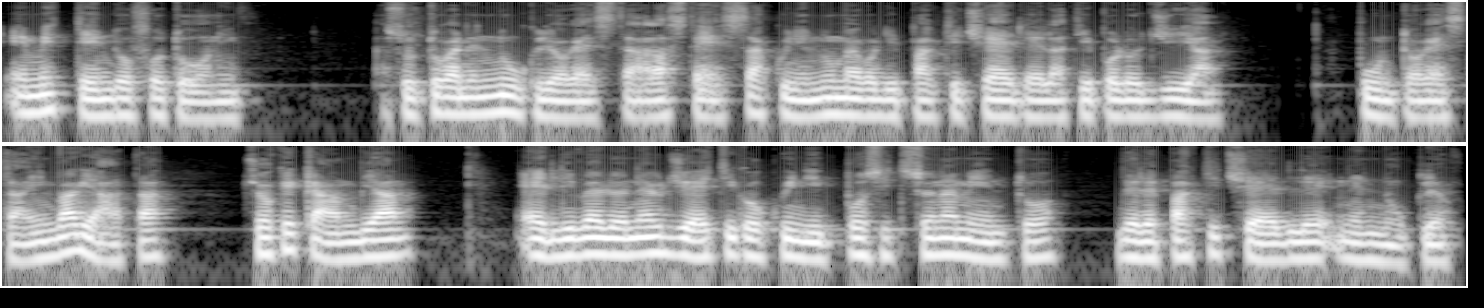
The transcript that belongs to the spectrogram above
emettendo fotoni. La struttura del nucleo resta la stessa, quindi il numero di particelle e la tipologia appunto resta invariata, ciò che cambia è il livello energetico, quindi il posizionamento delle particelle nel nucleo.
